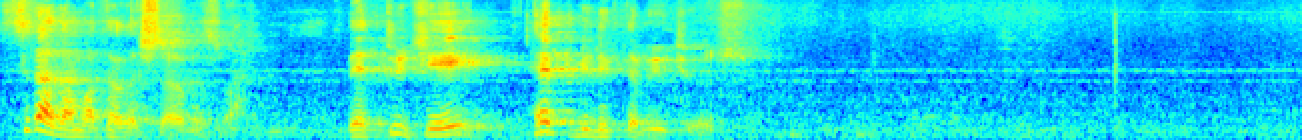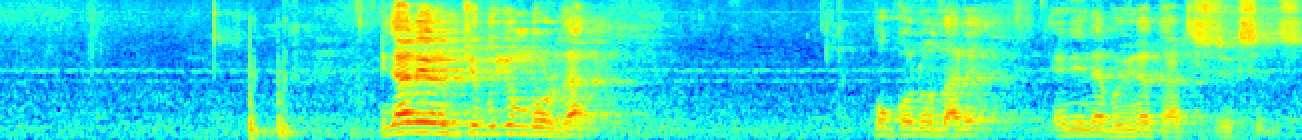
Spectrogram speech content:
sıradan vatandaşlarımız var. Ve Türkiye'yi hep birlikte büyütüyoruz. İnanıyorum ki bugün burada bu konuları eline boyuna tartışacaksınız.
